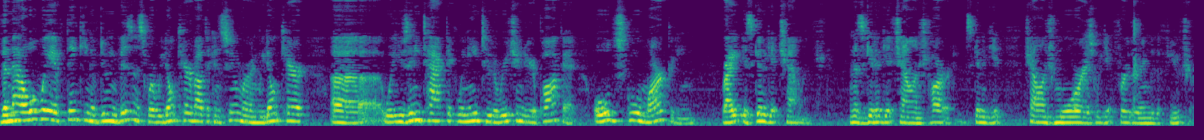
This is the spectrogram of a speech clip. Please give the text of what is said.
Then that old way of thinking of doing business where we don't care about the consumer and we don't care, uh, we'll use any tactic we need to to reach into your pocket, old school marketing, right, is going to get challenged. And it's going to get challenged hard. It's going to get challenged more as we get further into the future.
